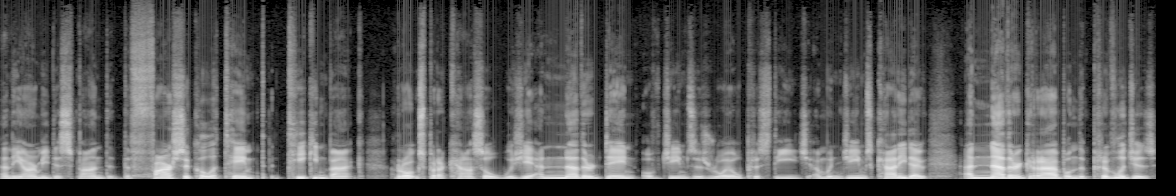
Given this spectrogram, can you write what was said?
and the army disbanded. The farcical attempt at taking back Roxburgh Castle was yet another dent of James's royal prestige, and when James carried out another grab on the privileges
